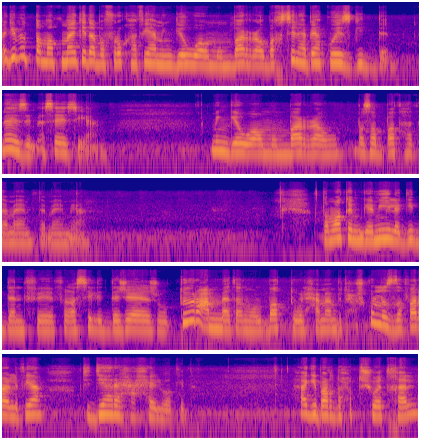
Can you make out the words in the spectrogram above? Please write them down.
بجيب الطماطماية كده بفركها فيها من جوه ومن بره وبغسلها بيها كويس جدا لازم أساسي يعني. من جوه ومن بره وبظبطها تمام تمام يعني. طماطم جميلة جدا في في غسيل الدجاج والطيور عامة والبط والحمام. بتحوش كل الزفارة اللي فيها بتديها ريحة حلوة كده. هاجي برضه أحط شوية خل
